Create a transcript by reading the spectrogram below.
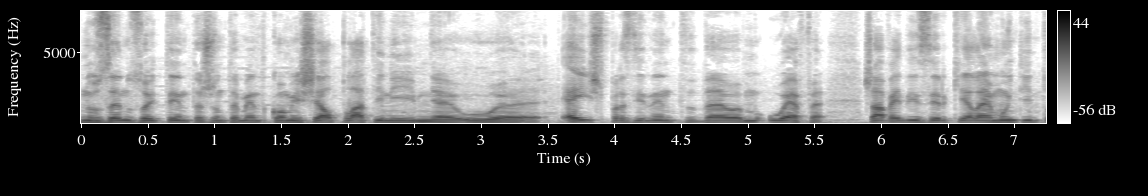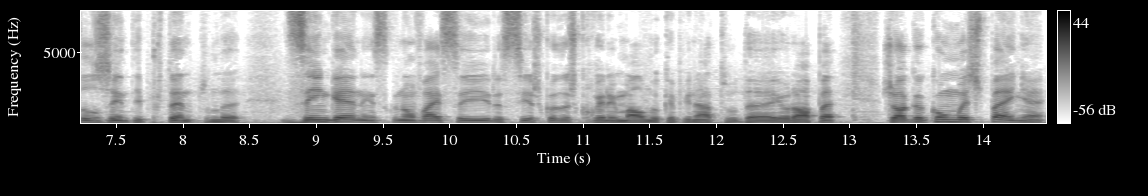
nos anos 80, juntamente com Michel Platini, hum, o eh, ex-presidente da hum, UEFA, já veio dizer que ele é muito inteligente e, portanto, hum, desenganem-se que não vai sair se as coisas correrem mal no campeonato da Europa. Joga com uma Espanha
